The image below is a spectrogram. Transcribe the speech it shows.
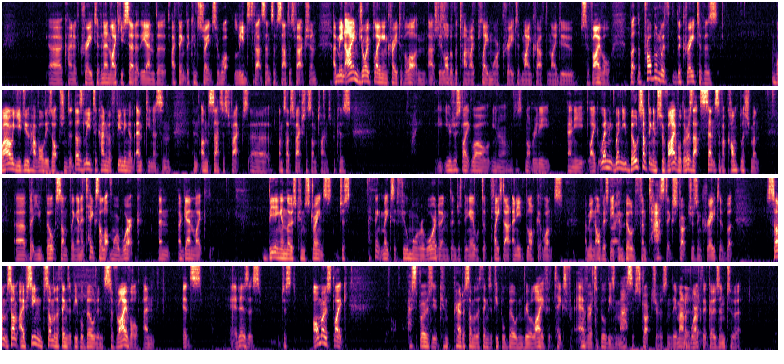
uh, kind of creative, and then, like you said at the end, uh, I think the constraints are what leads to that sense of satisfaction. I mean, I enjoy playing in creative a lot, and actually, a lot of the time, I play more creative Minecraft than I do survival. But the problem with the creative is, while you do have all these options, it does lead to kind of a feeling of emptiness and and unsatisfac- uh, unsatisfaction sometimes because you're just like, well, you know, it's not really any like when when you build something in survival, there is that sense of accomplishment uh, that you've built something, and it takes a lot more work. And again, like being in those constraints, just I think makes it feel more rewarding than just being able to place down any block at once. I mean, obviously you can build fantastic structures and creative, but some some I've seen some of the things that people build in survival, and it's it is it's just almost like I suppose you compare to some of the things that people build in real life. It takes forever to build these massive structures, and the amount of work Mhm. that goes into it.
